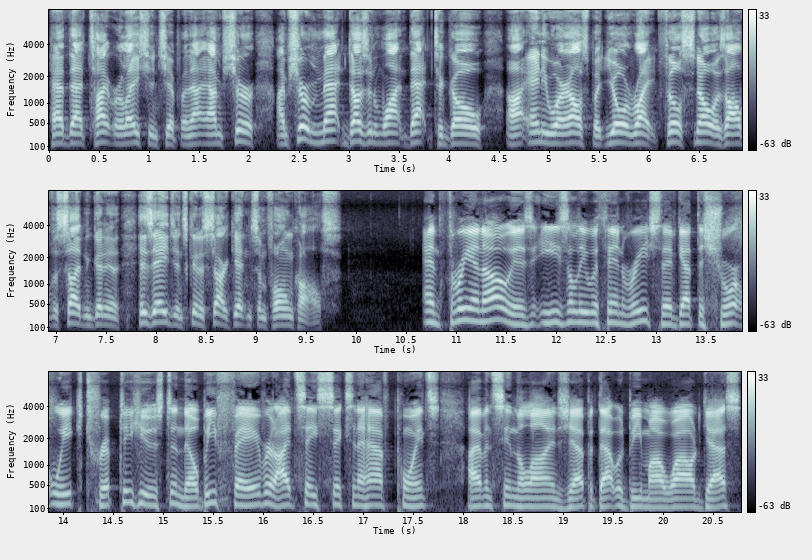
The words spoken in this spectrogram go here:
had that tight relationship, and I, am sure I'm sure Matt doesn't want that to go uh, anywhere else. But you're right, Phil Snow is all of a sudden going to his agent's going to start getting some phone calls. And 3 and 0 is easily within reach. They've got the short week trip to Houston. They'll be favored. I'd say six and a half points. I haven't seen the lines yet, but that would be my wild guess.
